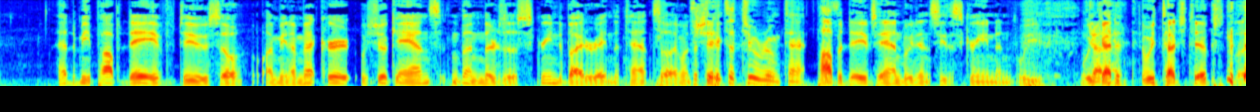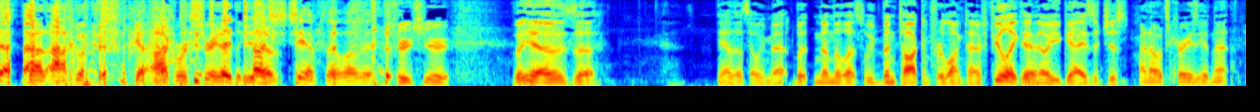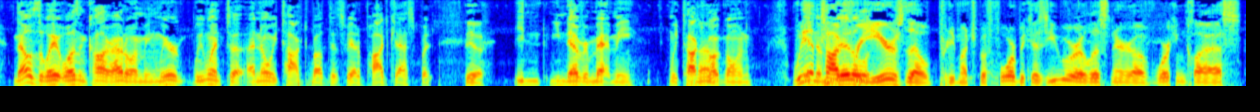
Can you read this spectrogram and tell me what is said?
had to meet Papa Dave too. So I mean, I met Kurt. We shook hands. And then there's a screen divider right in the tent. So I went It's to a, shake it's a two room tent. Papa Dave's hand. We didn't see the screen, and we We Got- got to we touched tips but got awkward. got awkward straight up. of the Yeah. Touch chips. I love it. for sure. But yeah, it was. Uh, yeah, that's how we met. But nonetheless, we've been talking for a long time. I feel like Yeah. I know you guys. It just I know it's crazy, isn't it? That was the way it was in Colorado. I mean, we were we went to. I know we talked about this. We had a podcast, but Yeah. you you never met me. We talked No. about going. We had the talked for years though, pretty much before because you were a listener of Working Class,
